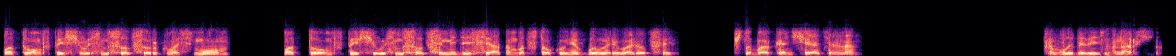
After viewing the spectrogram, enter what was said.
потом в 1848-м, потом в 1870-м. Вот столько у них было революций, чтобы окончательно выдавить монархию.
